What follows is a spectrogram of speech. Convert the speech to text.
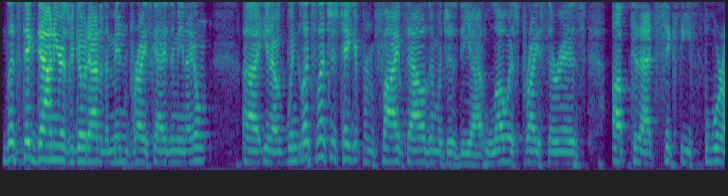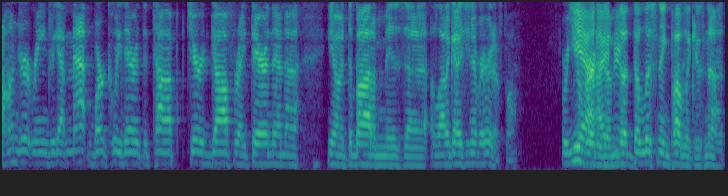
let's dig down here as we go down to the min price, guys. I mean, I don't uh, you know, when let's let's just take it from five thousand, which is the uh, lowest price there is, up to that sixty four hundred range. We got Matt Barkley there at the top, Jared Goff right there, and then uh, you know at the bottom is uh, a lot of guys you never heard of, Paul, or you've yeah, heard of I them. The, the listening public has not.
